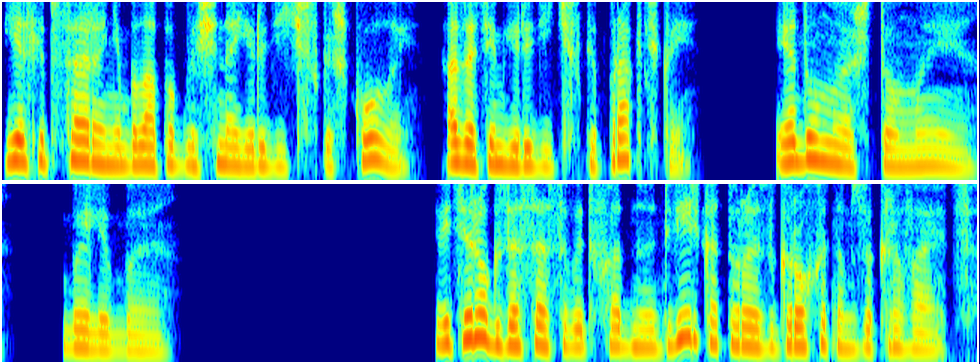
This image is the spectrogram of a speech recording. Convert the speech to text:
Если б Сара не была поглощена юридической школой, а затем юридической практикой, я думаю, что мы были бы... Ветерок засасывает входную дверь, которая с грохотом закрывается.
